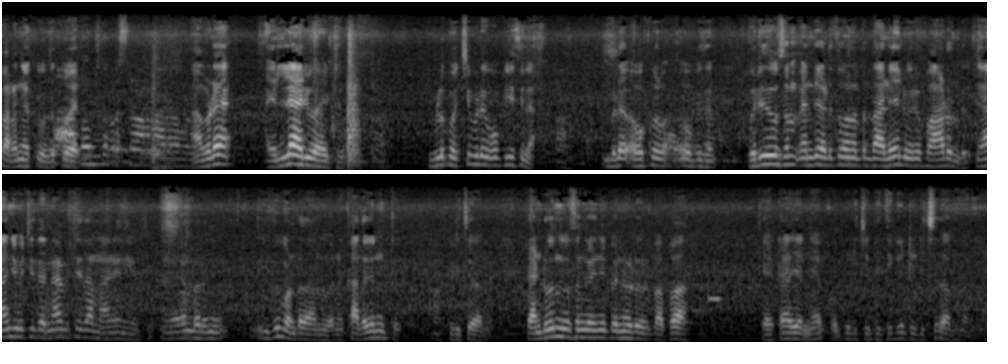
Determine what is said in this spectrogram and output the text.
പറഞ്ഞൊക്കെ ഒതുക്കുമായിരുന്നു അവിടെ? എല്ലാവരുമായിട്ട്. ഇവൾ കൊച്ചി ഇവിടെ ഓഫീസിലാണ് ഇവിടെ ഓക്ക് ഓഫീസിൽ. ഒരു ദിവസം എന്റെ അടുത്ത് വന്നപ്പോൾ തലയിൽ ഒരു പാടുണ്ട്. ഞാൻ ചോദിച്ചു തന്നെ പിടിച്ചതാ മാനേന്ന് ചോദിച്ചു. അന്നേരം പറഞ്ഞു ഇത് കൊണ്ടതാന്ന് പറഞ്ഞു. കഥകനിട്ട് പിടിച്ചതാണ് രണ്ടു മൂന്ന് ദിവസം കഴിഞ്ഞപ്പോൾ എന്നോട് പറഞ്ഞു പപ്പ ചേട്ടാ എന്നെ പിടിച്ച് ഭിത്തിക്കിട്ട് ഇടിച്ചതാന്ന് പറഞ്ഞു.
